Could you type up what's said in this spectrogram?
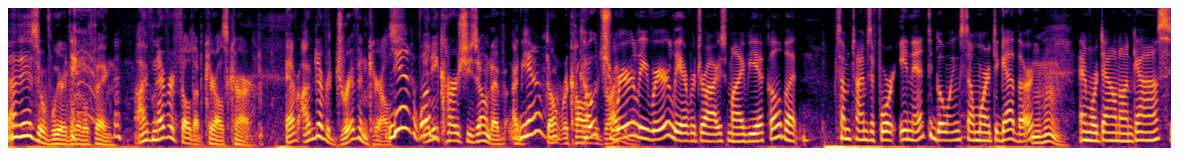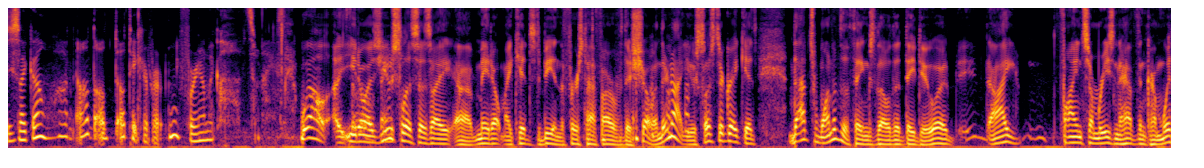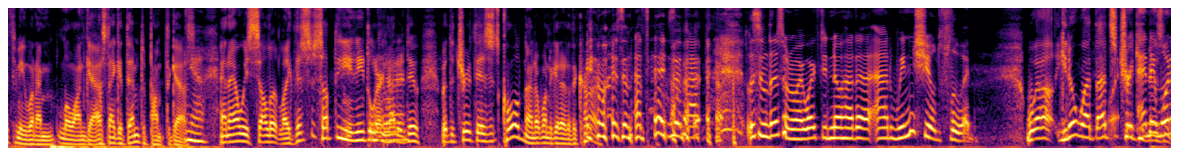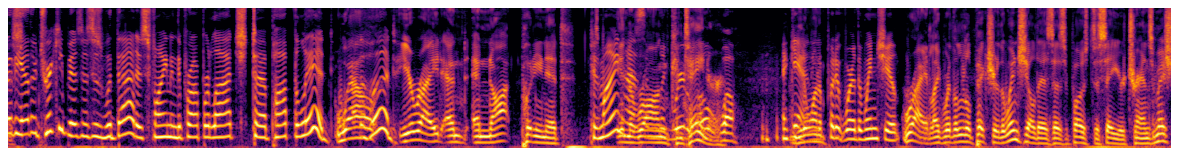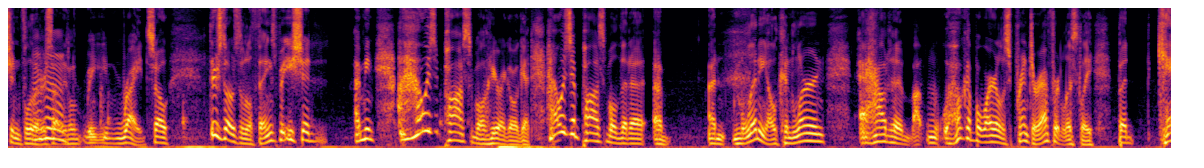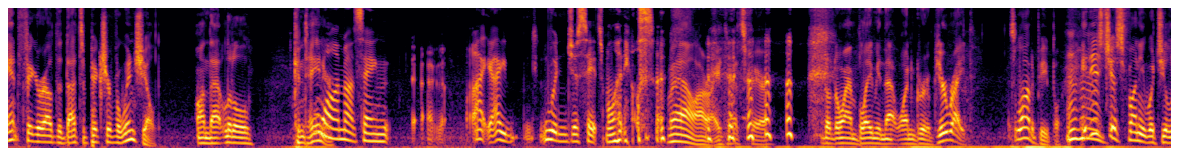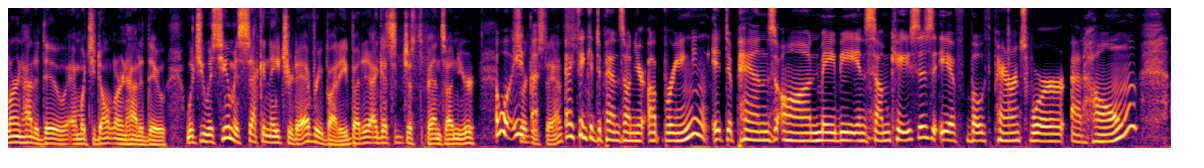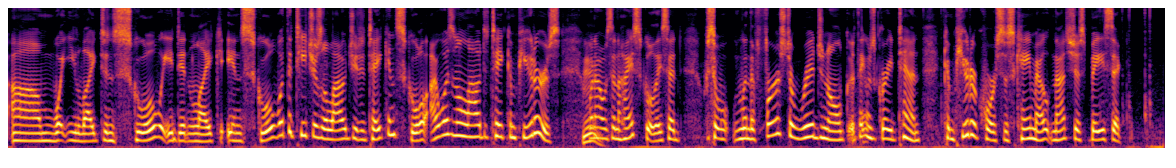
That is a weird little thing. I've never filled up Carol's car. Ever, I've never driven Carol's. Yeah, well- any car she's owned, I've, I Yeah, don't recall Coach driving it. rarely, rarely ever drives my vehicle, but sometimes if we're in it, going somewhere together, Mm-hmm. and we're down on gas, he's like, "Oh, I'll, I'll, I'll, I'll take care of it for you." I'm like, "Oh, that's so nice." Well, uh, you know, as thing. useless as I uh, made out my kids to be in the first half hour of this show, and they're not useless, they're great kids. That's one of the things, though, that they do. Uh, I find some reason to have them come with me when I'm low on gas, and I get them to pump the gas. Yeah. And I always sell it like this is something you need to learn how to do. But the truth is, it's cold, and I don't want to get out of the car. isn't that? Isn't that? listen to this one. My wife didn't know how to add windshield fluid. Well, you know what? That's a tricky. And then one of the other tricky businesses with that is finding the proper latch to pop the lid, well, the hood. You're right, and and not putting it Because mine in the has some, wrong like, weird- oh, container. oh, well, again, don't wanna- put it where the windshield. Right, like where the little picture of the windshield is, as opposed to say your transmission fluid or something. It'll be- Right. So there's those little things, but you should. I mean, how is it possible? Here I go again. How is it possible that a, a a millennial can learn how to uh, hook up a wireless printer effortlessly, but can't figure out that that's a picture of a windshield on that little container? Well, I'm not saying. I, I wouldn't just say it's millennials. Well, all right, that's fair. Don't know why I'm blaming that one group. You're right. It's a lot of people. Mm-hmm. It is just funny what you learn how to do and what you don't learn how to do, which you assume is second nature to everybody, but it, I guess it just depends on your Well, it- circumstance. I, I think it depends on your upbringing. It depends on maybe in some cases if both parents were at home, um, what you liked in school, what you didn't like in school, what the teachers allowed you to take in school. I wasn't allowed to take computers Hmm. when I was in high school. They said so when the first original, I think it was grade ten, computer courses came out, and that's just basic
